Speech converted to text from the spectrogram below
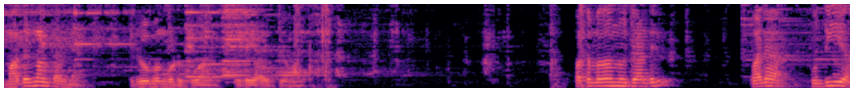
മതങ്ങൾ തന്നെ രൂപം കൊടുക്കുവാൻ ഇടയായിത്തീർന്നു. പത്തൊമ്പതാം നൂറ്റാണ്ടിൽ പല പുതിയ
